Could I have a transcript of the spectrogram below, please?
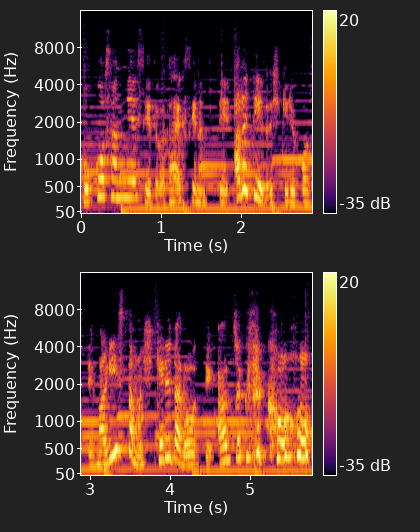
高校3年生とか大学生になってある程度弾ける子って、まあ、リストも弾けるだろうって安直なこ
